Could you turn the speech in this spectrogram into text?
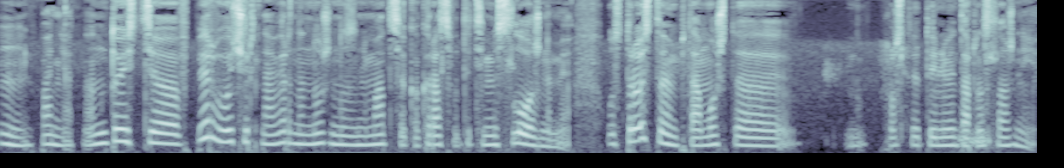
Mm, понятно. Ну, то есть, э, в первую очередь, наверное, нужно заниматься как раз вот этими сложными устройствами, потому что ну, просто это элементарно сложнее.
